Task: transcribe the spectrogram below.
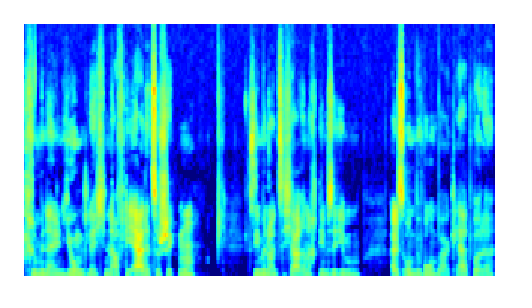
kriminellen Jugendlichen auf die Erde zu schicken, 97 Jahre nachdem sie eben als unbewohnbar erklärt wurde.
